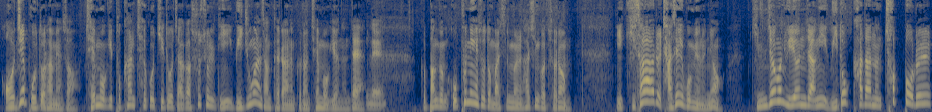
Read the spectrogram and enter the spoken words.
어제 보도를 하면서 제목이 북한 최고 지도자가 수술 뒤 위중한 상태라는 그런 제목이었는데 네. 그 방금 오프닝에서도 말씀을 하신 것처럼 이 기사를 자세히 보면은요. 김정은 위원장이 위독하다는 첩보를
